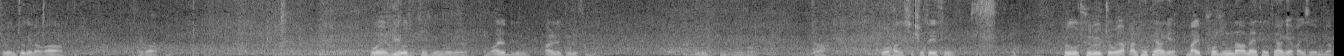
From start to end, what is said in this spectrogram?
저 왼쪽에다가 제가 왜 위로 적혀지는 거를 좀 알려드리, 알려드리겠습니다. 위로 적혀지는 거. 자, 또 한 10초 세겠습니다. 그리고 줄을 좀 약간 탱탱하게 많이 풀어준 다음에 탱탱하게 약간 있어야 됩니다.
